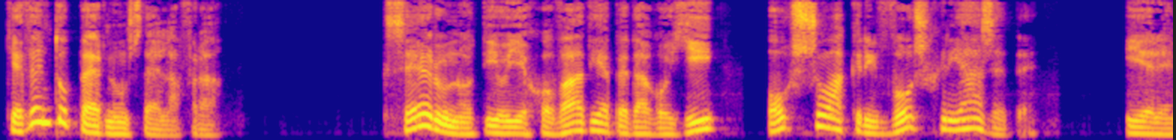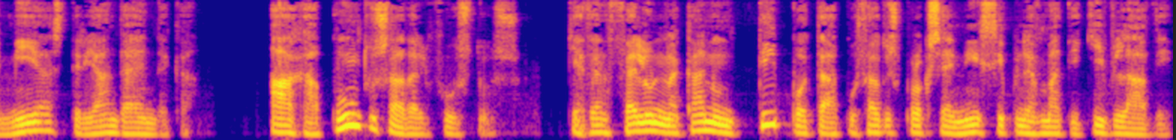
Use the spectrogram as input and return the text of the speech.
και δεν το παίρνουν στα ελαφρά. Ξέρουν ότι ο Ιεχωβά διαπαιδαγωγεί όσο ακριβώς χρειάζεται. Ιερεμίας 30.11 Αγαπούν τους αδελφούς τους και δεν θέλουν να κάνουν τίποτα που θα τους προξενήσει πνευματική βλάβη.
